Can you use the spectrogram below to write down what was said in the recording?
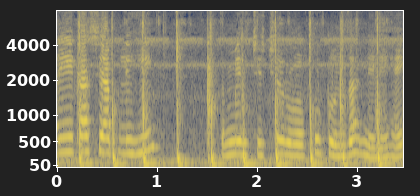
बारीक अशी आपली ही. मिरची चिरून कुटून झालेली आहे.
